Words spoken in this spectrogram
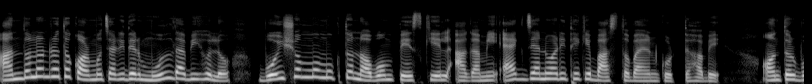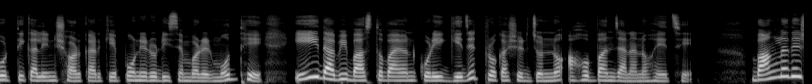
আন্দোলনরত কর্মচারীদের মূল দাবি হল, বৈষম্যমুক্ত নবম পে স্কেল আগামী এক জানুয়ারি থেকে বাস্তবায়ন করতে হবে। অন্তর্বর্তীকালীন সরকারকে পনেরো ডিসেম্বরের মধ্যে এই দাবি বাস্তবায়ন করে গেজেট প্রকাশের জন্য আহ্বান জানানো হয়েছে। বাংলাদেশ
